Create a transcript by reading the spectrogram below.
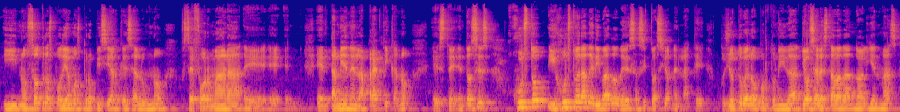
y nosotros podíamos propiciar que ese alumno se formara eh, en, también en la práctica, ¿no? Este, entonces, justo y justo era derivado de esa situación en la que pues yo tuve la oportunidad, yo se la estaba dando a alguien más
